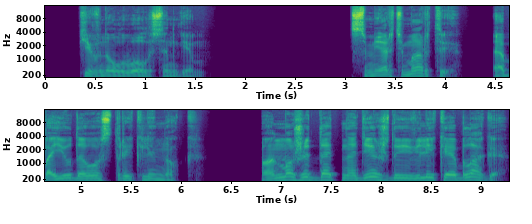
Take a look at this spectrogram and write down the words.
— кивнул Волсингем. Смерть Марты — обоюдоострый клинок. Он может дать надежду и великое благо,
